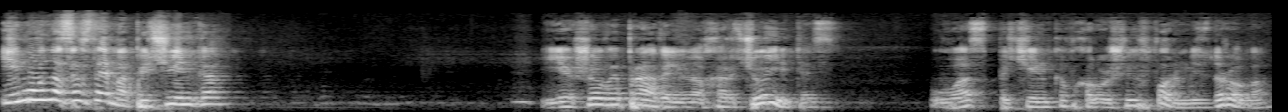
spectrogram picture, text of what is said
Імунна система печінка. Якщо ви правильно харчуєтесь, у вас печінка в хорошій формі, здорова.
